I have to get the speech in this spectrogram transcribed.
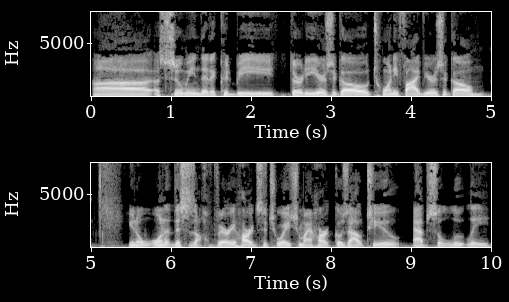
Uh, assuming that it could be 30 years ago, 25 years ago. You know, one of this is a very hard situation. My heart goes out to you. Absolutely.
